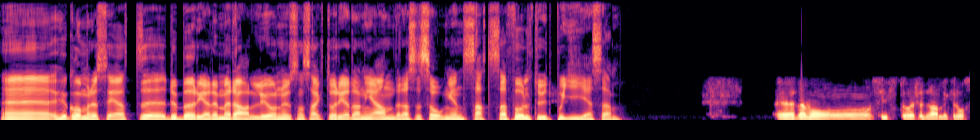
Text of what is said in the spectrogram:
Eh, hur kommer det sig att eh, du började med rally och nu som sagt då redan i andra säsongen satsar fullt ut på JSM? Eh, det var sista året jag körde rallycross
